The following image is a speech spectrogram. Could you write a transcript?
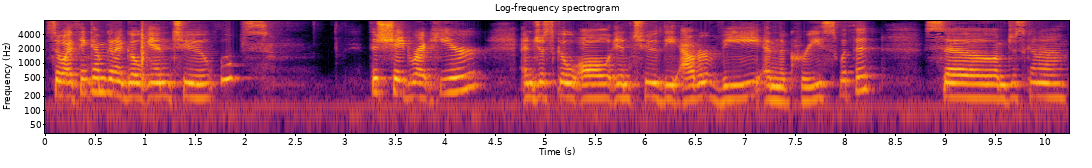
So I think I'm gonna go into, oops, this shade right here and just go all into the outer V and the crease with it. So I'm just gonna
